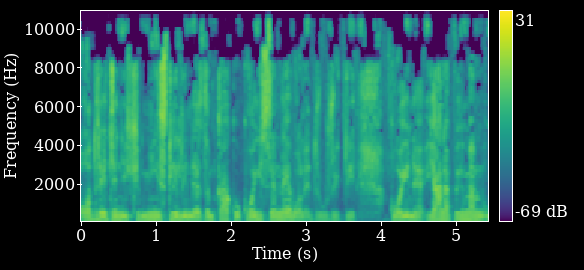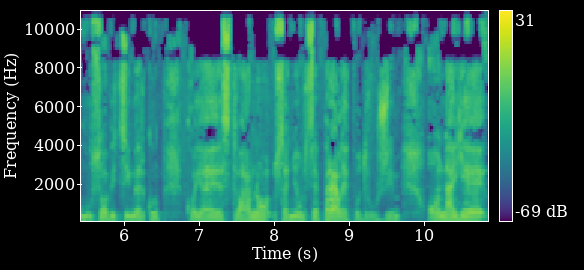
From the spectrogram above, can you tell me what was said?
određenih misli ili ne znam kako, koji se ne vole družiti. Koji ne. Ja imam u sobi cimerku koja je stvarno, sa njom se prelepo družim. Ona je,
